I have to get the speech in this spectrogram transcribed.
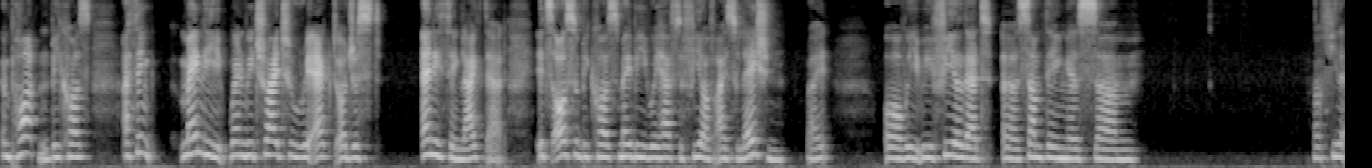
important because I think mainly when we try to react or just anything like that, it's also because maybe we have the fear of isolation, right? or we, we feel that uh, something is um, feel,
